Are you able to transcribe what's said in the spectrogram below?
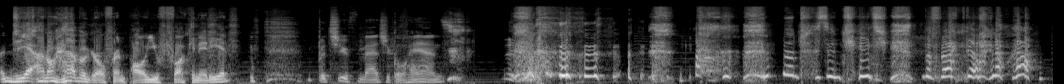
Uh, yeah, I don't have a girlfriend, Paul. You fucking idiot. But you've magical hands. that doesn't change the fact that I don't have one.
